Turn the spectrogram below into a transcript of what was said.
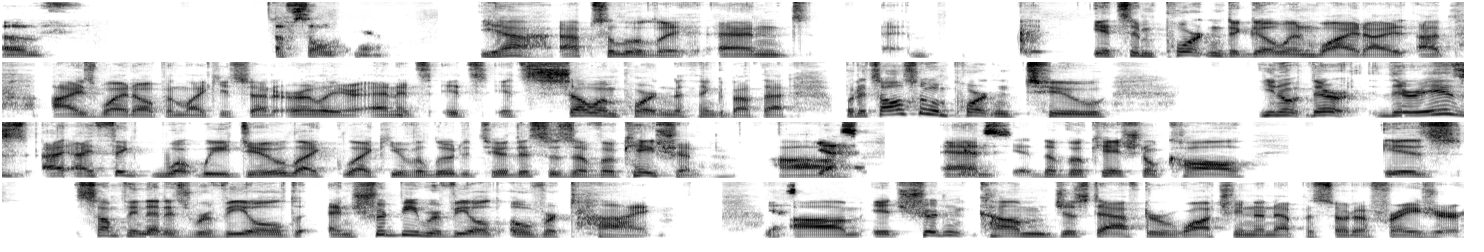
of of soul care. Yeah, absolutely. And it's important to go in wide eye, uh, eyes wide open, like you said earlier. And it's it's it's so important to think about that. But it's also important to, you know, there there is. I, I think what we do, like like you've alluded to, this is a vocation. Um, Yes. and Yes. the vocational call is something that is revealed and should be revealed over time. Yes. Um, it shouldn't come just after watching an episode of Frasier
